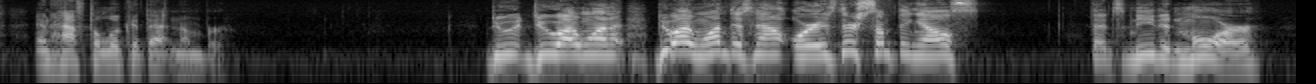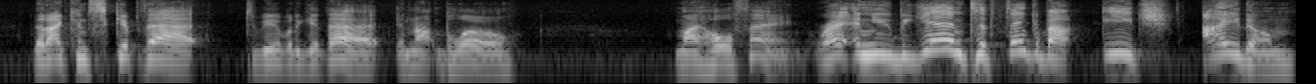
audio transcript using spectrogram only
and have to look at that number? Do, do I want it, do I want this now or is there something else that's needed more that I can skip that to be able to get that and not blow my whole thing, right? And you begin to think about each item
